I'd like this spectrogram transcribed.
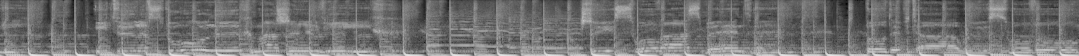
nami I tyle wspólnych marzeń w nich. Czyjeś słowa zbędne Podeptały słowo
